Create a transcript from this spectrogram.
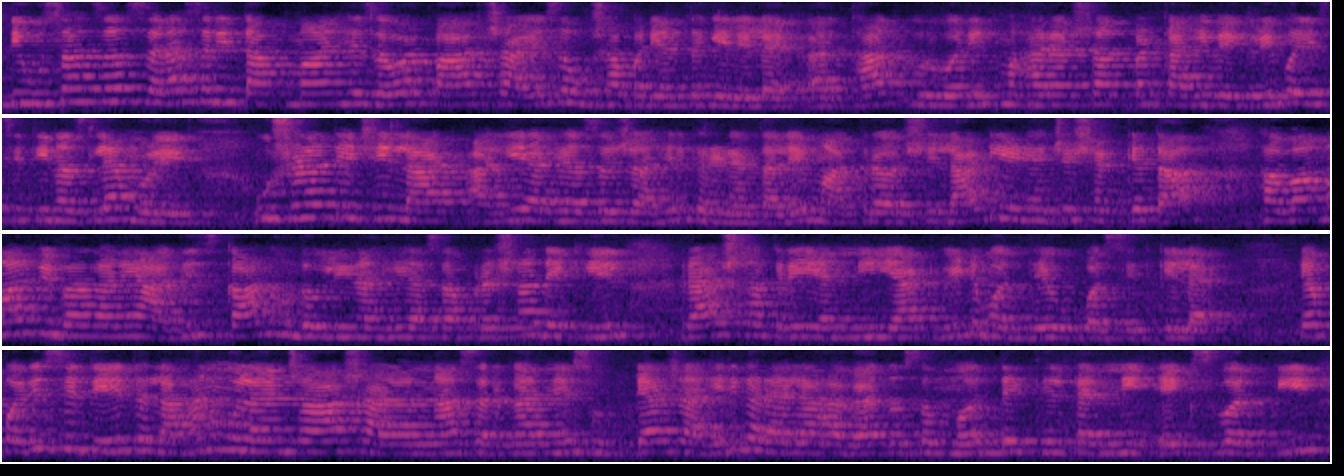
दिवसाचं सरासरी तापमान हे जवळपास चाळीस अंशापर्यंत गेलेलं आहे. अर्थात उर्वरित महाराष्ट्रात पण काही वेगळी परिस्थिती नसल्यामुळे उष्णतेची लाट आली आहे असं जाहीर करण्यात आले मात्र अशी लाट येण्याची शक्यता हवामान विभागाने आधीच का नोंदवली नाही असा प्रश्न देखील राज ठाकरे यांनी या ट्विटमध्ये उपस्थित केलाय. या परिस्थितीत लहान मुलांच्या शाळांना सरकारने सुट्ट्या जाहीर करायला हव्यात असं मत देखील त्यांनी एक्स वरती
